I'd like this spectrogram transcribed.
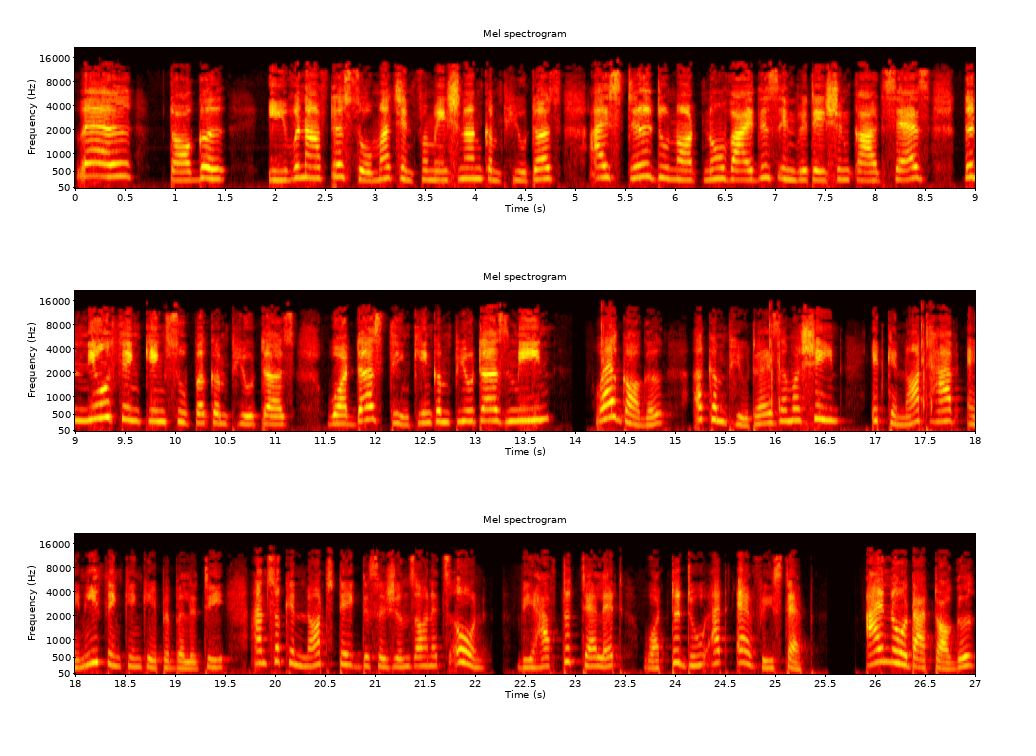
Well, Toggle, even after so much information on computers, I still do not know why this invitation card says the new thinking supercomputers. What does thinking computers mean? Well, Goggle, a computer is a machine. It cannot have any thinking capability and so cannot take decisions on its own. We have to tell it what to do at every step. I know that, Toggle.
